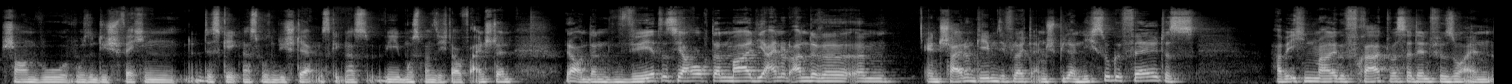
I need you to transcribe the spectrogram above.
schauen, wo, wo sind die Schwächen des Gegners, wo sind die Stärken des Gegners, wie muss man sich darauf einstellen. Ja, und dann wird es ja auch dann mal die ein oder andere ähm, Entscheidung geben, die vielleicht einem Spieler nicht so gefällt. Das habe ich ihn mal gefragt, was er denn für so ein,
